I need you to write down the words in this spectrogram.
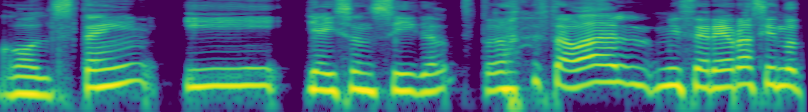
Goldstein y Jason Siegel. Estaba mi cerebro haciendo...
